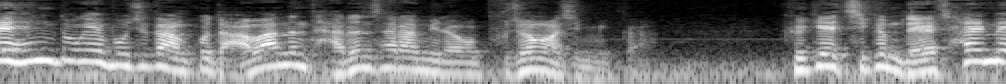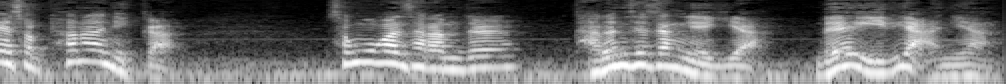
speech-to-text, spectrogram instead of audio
행동해 보지도 않고 나와는 다른 사람이라고 부정하십니까? 그게 지금 내 삶에서 편하니까. 성공한 사람들, 다른 세상 얘기야. 내 일이 아니야.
